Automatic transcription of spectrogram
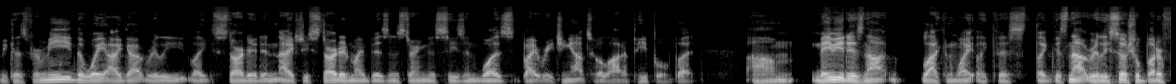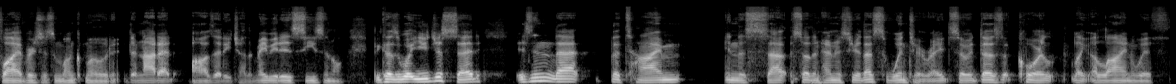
because for me the way i got really like started and i actually started my business during this season was by reaching out to a lot of people but um maybe it is not black and white like this like it's not really social butterfly versus monk mode. They're not at odds at each other. Maybe it is seasonal. Because what you just said isn't that the time in the so- southern hemisphere? That's winter right? So it does core like align with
